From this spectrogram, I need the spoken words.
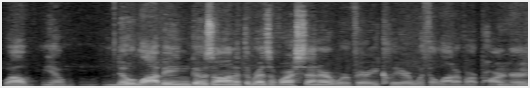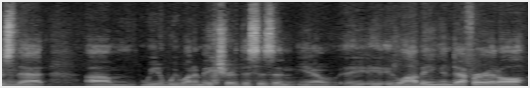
while you know no lobbying goes on at the Reservoir Center, we're very clear with a lot of our partners Mm-hmm. that um, we, we want to make sure this isn't you know a, a lobbying endeavor at all.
